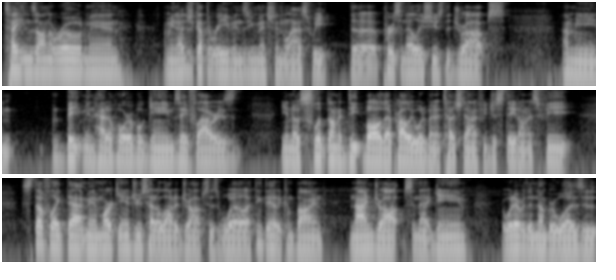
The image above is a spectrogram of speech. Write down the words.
Titans on the road, man. I mean, I just got the Ravens. You mentioned last week the personnel issues, the drops. I mean, Bateman had a horrible game. Zay Flowers, you know, slipped on a deep ball that probably would have been a touchdown if he just stayed on his feet. Stuff like that, man. Mark Andrews had a lot of drops as well. I think they had a combined nine drops in that game, or whatever the number was. It was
